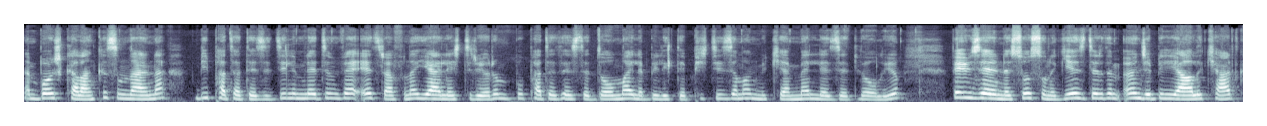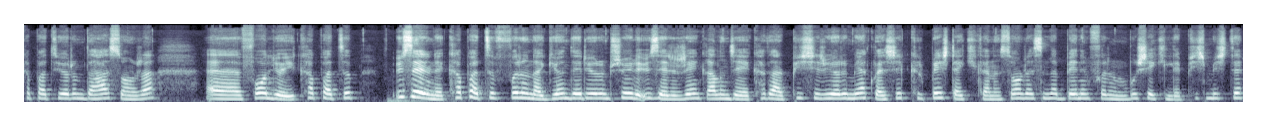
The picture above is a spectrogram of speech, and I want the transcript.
boş kalan kısımlarına bir patatesi dilimledim ve etrafına yerleştiriyorum. Bu patates de dolmayla birlikte piştiği zaman mükemmel lezzetli oluyor. Ve üzerine sosunu gezdirdim. Önce bir yağlı kağıt kapatıyorum. Daha sonra e, folyoyu kapatıp Üzerini kapatıp fırına gönderiyorum. Şöyle üzeri renk alıncaya kadar pişiriyorum. Yaklaşık 45 dakikanın sonrasında benim fırınım bu şekilde pişmişti.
